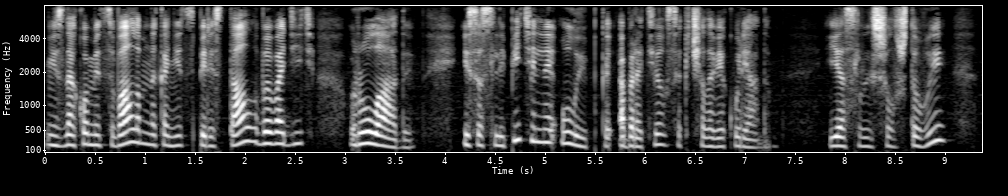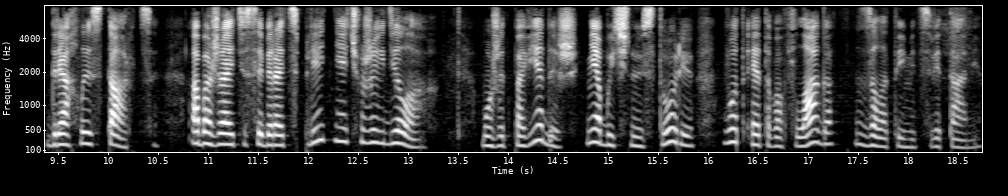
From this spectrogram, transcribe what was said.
Незнакомец валом наконец перестал выводить рулады и со слепительной улыбкой обратился к человеку рядом. «Я слышал, что вы, дряхлые старцы, обожаете собирать сплетни о чужих делах. Может, поведаешь необычную историю вот этого флага с золотыми цветами?»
